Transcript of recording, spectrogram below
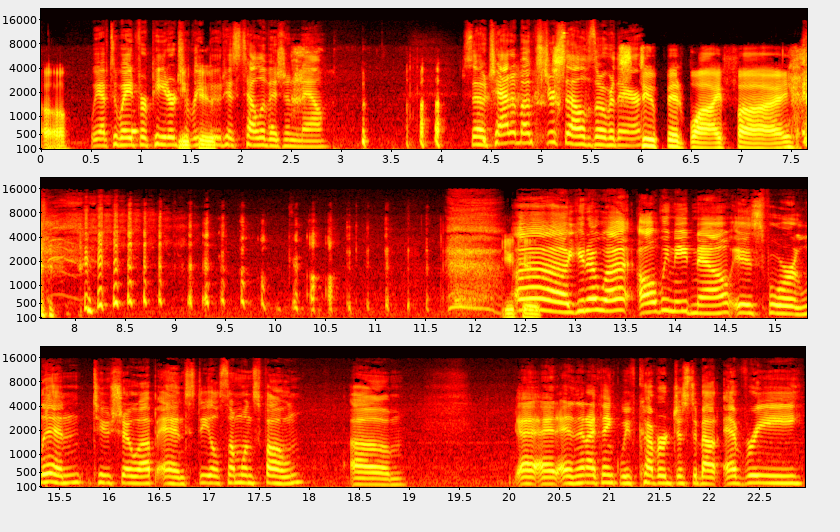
Oh, We have to wait for Peter to YouTube. reboot his television now. so chat amongst yourselves over there. stupid Wi-Fi. YouTube. Uh, you know what? All we need now is for Lynn to show up and steal someone's phone. Um, and, and then I think we've covered just about every,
